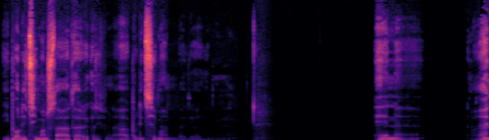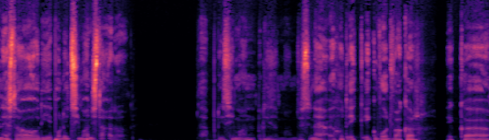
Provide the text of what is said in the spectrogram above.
die politieman staat er. Ik had iets van, nou, politieman. En uh, Ernesto, die politieman die staat er. Ja, politieman, politieman. Dus nou ja, goed, ik, ik word wakker. Ik, eh,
